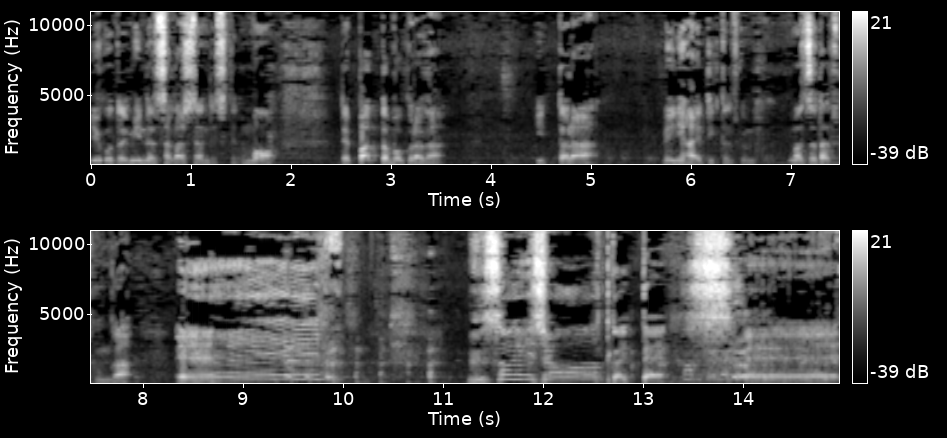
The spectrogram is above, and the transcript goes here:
いうことでみんなで探したんですけどもでパッと僕らが行ったら目に入ってきたんですけど松田達君が「えー!」嘘でしょ？とか言って、え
